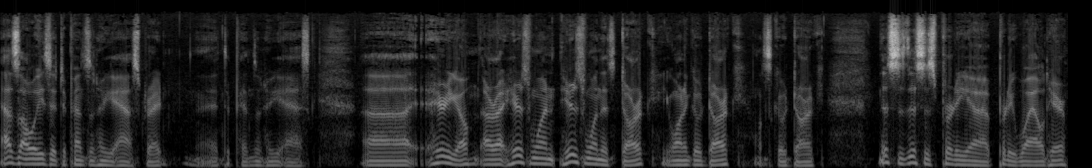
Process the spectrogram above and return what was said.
as always, it depends on who you ask, right? It depends on who you ask. Uh, here you go. All right. Here's one. Here's one that's dark. You want to go dark? Let's go dark. This is this is pretty uh, pretty wild here.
